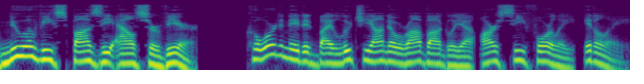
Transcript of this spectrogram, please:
Nuovi Spazi al Servire, coordinated by Luciano Ravaglia RC Forli, Italy.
